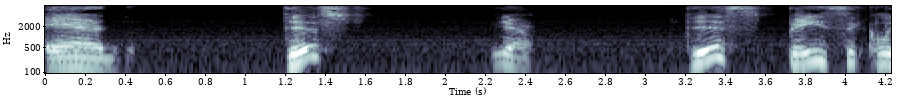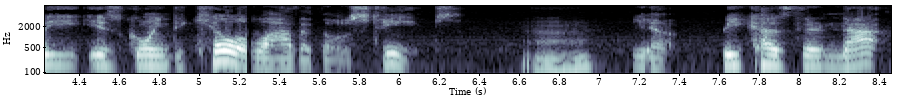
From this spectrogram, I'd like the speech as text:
and this, you know, this basically is going to kill a lot of those teams Mhm. you know, because they're not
